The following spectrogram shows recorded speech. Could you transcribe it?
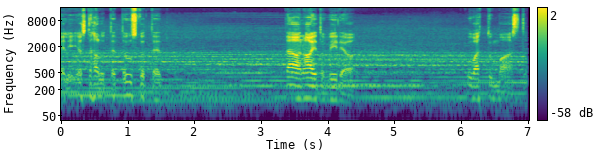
Eli jos te haluatte, että uskotte, että Tää on aito video. Kuvattu maasta.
